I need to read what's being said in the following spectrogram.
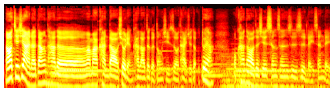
然后接下来呢，当他的妈妈看到秀莲看到这个东西之后，他也觉得，对啊，我看到这些生生世世、累生累，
